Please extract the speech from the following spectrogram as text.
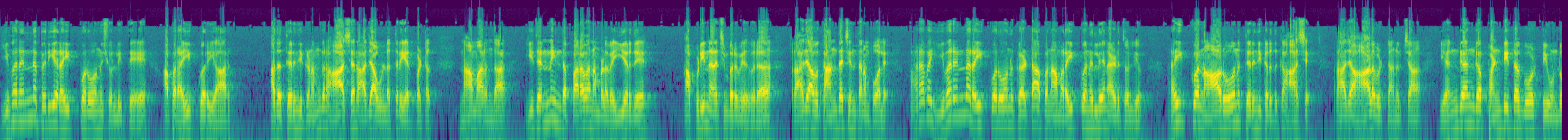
இவர் என்ன பெரிய ரைக்குவரோன்னு சொல்லித்தே அப்ப ரைக்வர் யார்? அதை தெரிஞ்சுக்கணுங்கிற ஆசை ராஜா உள்ளத்துல ஏற்பட்டது. நாம இருந்தா இது என்ன இந்த பறவை நம்மள வெய்யறதே? அப்படின்னு நினைச்சு தவிர ராஜாவுக்கு அந்த சிந்தனம் போல. பறவை இவர் என்ன ரைக்குவரோன்னு கேட்டா அப்ப நாம ரைக்வன் இல்லேன்னு எடுத்து சொல்லியோ ரைக்வன் ஆரோன்னு தெரிஞ்சுக்கிறதுக்கு ஆசை. ராஜா ஆளை விட்டு அனுப்பிச்சான் எங்கெங்க பண்டித கோஷ்டி உண்டோ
